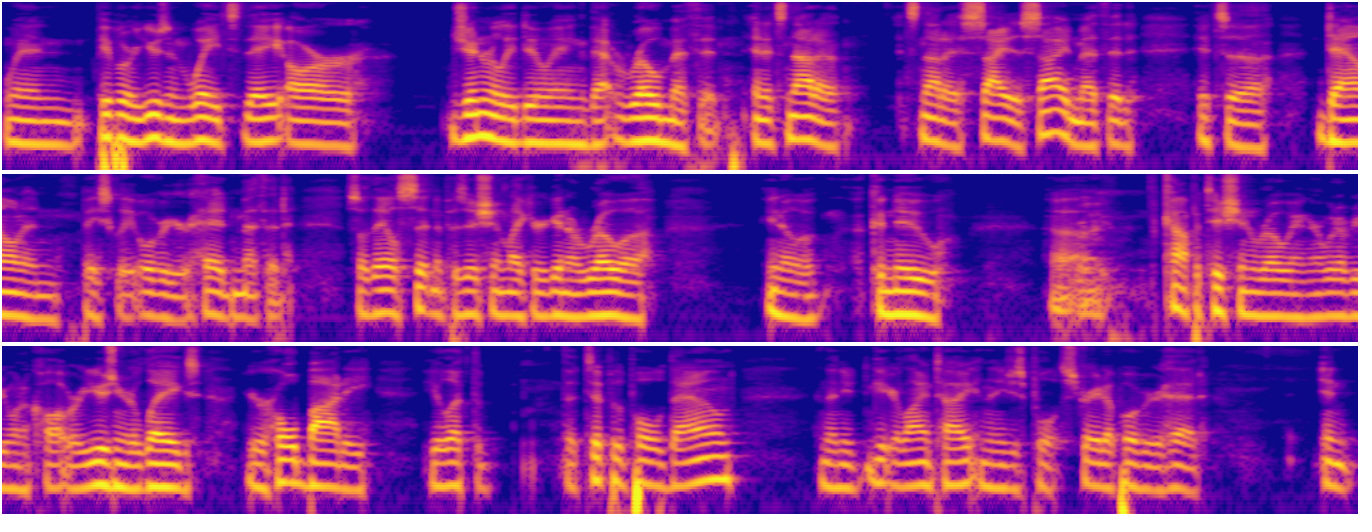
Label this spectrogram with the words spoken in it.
When people are using weights, they are generally doing that row method, and it's not a it's not a side to side method. It's a down and basically over your head method. So they'll sit in a position like you're going to row a, you know, a, a canoe, uh, competition rowing or whatever you want to call it, where you're using your legs, your whole body. You let the the tip of the pole down, and then you get your line tight, and then you just pull it straight up over your head. And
